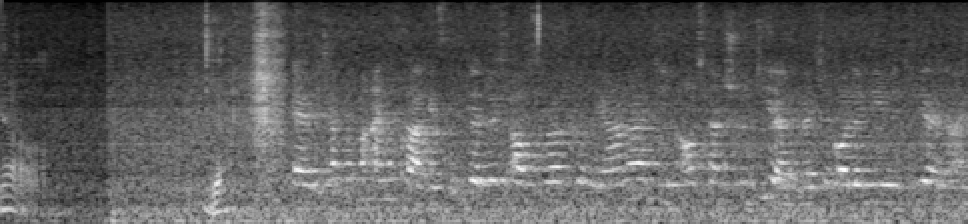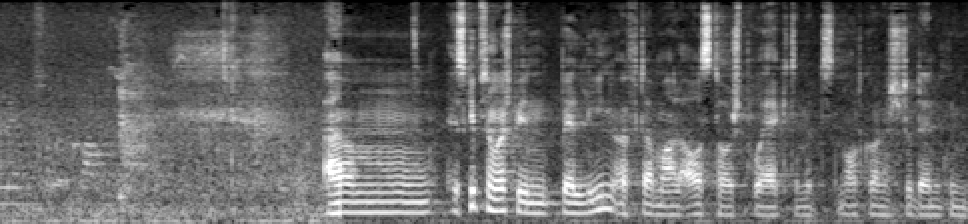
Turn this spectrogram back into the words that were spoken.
Ja. ja. Äh, ich habe noch mal eine Frage. Es gibt ja durchaus Nordkoreaner, die im Ausland studieren. Welche Rolle nehmen ihr in einem, zurückkommen? Ähm, es gibt zum Beispiel in Berlin öfter mal Austauschprojekte mit nordkoreanischen Studenten.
